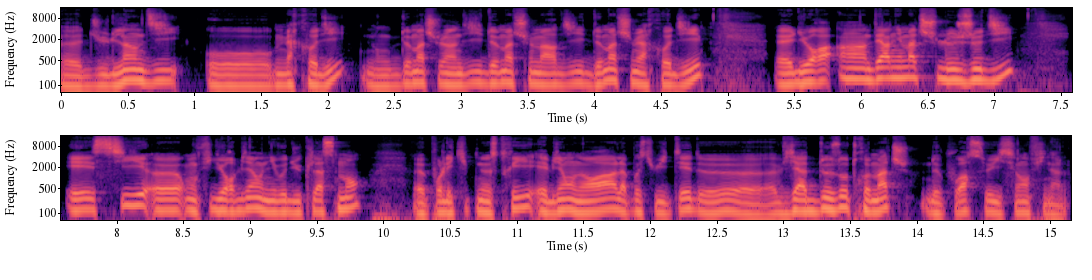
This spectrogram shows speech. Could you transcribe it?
du lundi au mercredi. Donc deux matchs le lundi, deux matchs le mardi, deux matchs le mercredi. Euh, il y aura un dernier match le jeudi. Et si euh, on figure bien au niveau du classement euh, pour l'équipe Nostri, eh bien on aura la possibilité de, via deux autres matchs, de pouvoir se hisser en finale.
